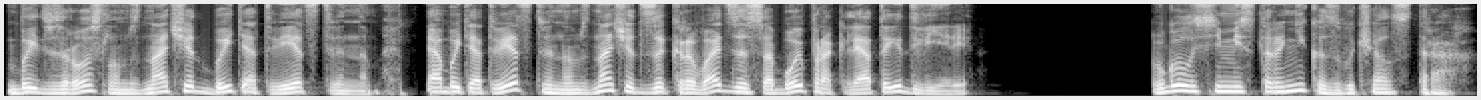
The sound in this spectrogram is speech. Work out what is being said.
Быть взрослым значит быть ответственным, а быть ответственным значит закрывать за собой проклятые двери. В голосе мистера Ника звучал страх.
